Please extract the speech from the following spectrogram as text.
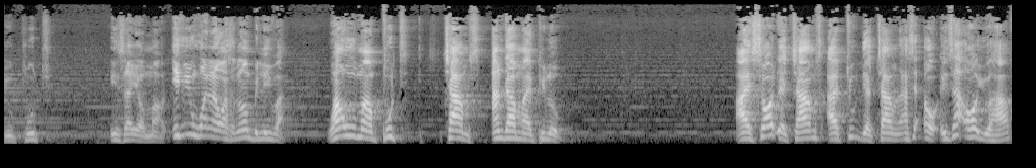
You put inside your mouth. Even when I was an unbeliever, one woman put charms under my pillow. I saw the charms, I took the charms. I said, Oh, is that all you have?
